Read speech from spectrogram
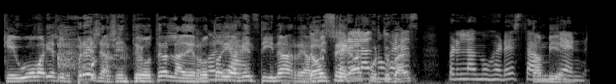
que hubo varias sorpresas, entre otras la derrota de. Argentina realmente Pero en, a las Portugal. mujeres, pero en las mujeres también.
